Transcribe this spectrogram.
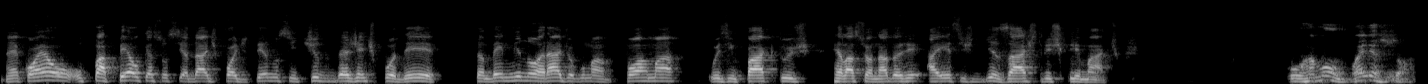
Né? Qual é o, o papel que a sociedade pode ter no sentido da gente poder também minorar de alguma forma os impactos relacionados a esses desastres climáticos? Ô, Ramon, olha só.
